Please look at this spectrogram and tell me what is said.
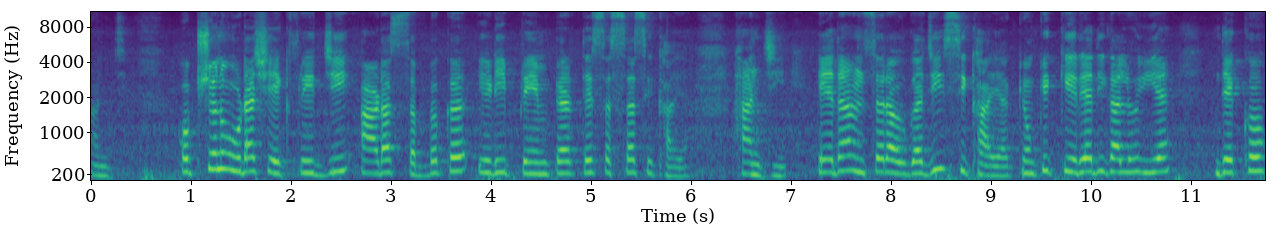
ਹਾਂਜੀ। ਆਪਸ਼ਨ ਊੜਾ ਸ਼ੇਖ ਫਰੀਦ ਜੀ ਆੜਾ ਸਬਕ ਈੜੀ ਪ੍ਰੇਮ ਪਿਆਰ ਤੇ ਸੱਸਾ ਸਿਖਾਇਆ। ਹਾਂਜੀ ਇਹਦਾ ਆਨਸਰ ਆਊਗਾ ਜੀ ਸਿਖਾਇਆ ਕਿਉਂਕਿ ਕਿਰਿਆ ਦੀ ਗੱਲ ਹੋਈ ਹੈ। ਦੇਖੋ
